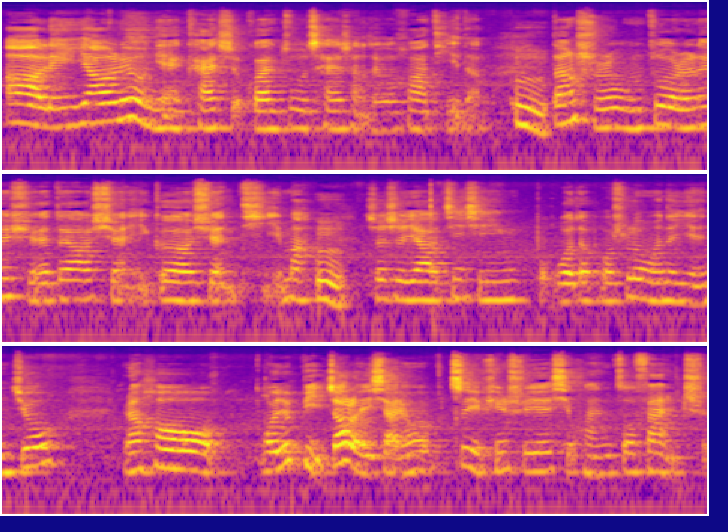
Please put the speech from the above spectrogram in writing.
二零幺六年开始关注菜场这个话题的。嗯。当时我们做人类学都要选一个选题嘛。嗯。这是要进行我的博士论文的研究。然后我就比照了一下，因为自己平时也喜欢做饭吃，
